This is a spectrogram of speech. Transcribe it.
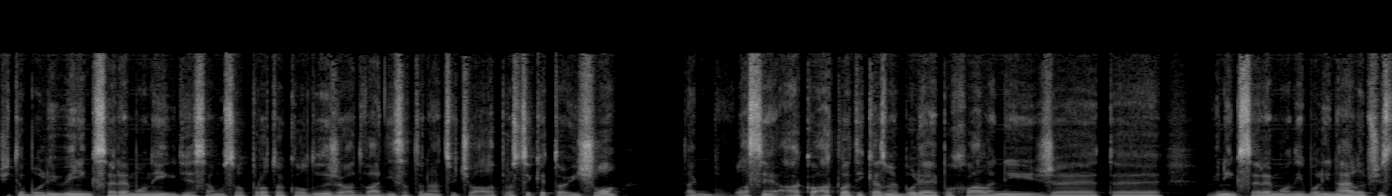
či to boli winning ceremony, kde sa musel protokol dodržovať, dva dní sa to nacvičovalo, ale proste keď to išlo, tak vlastne ako atletika sme boli aj pochválení, že tie winning ceremony boli najlepšie z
